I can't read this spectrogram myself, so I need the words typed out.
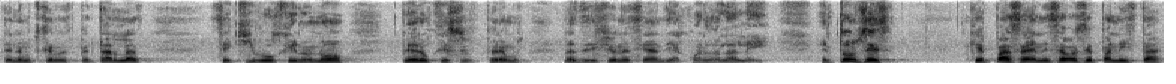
Tenemos que respetarlas, se equivoquen o no, pero que esperemos las decisiones sean de acuerdo a la ley. Entonces, ¿qué pasa? En esa base panista,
